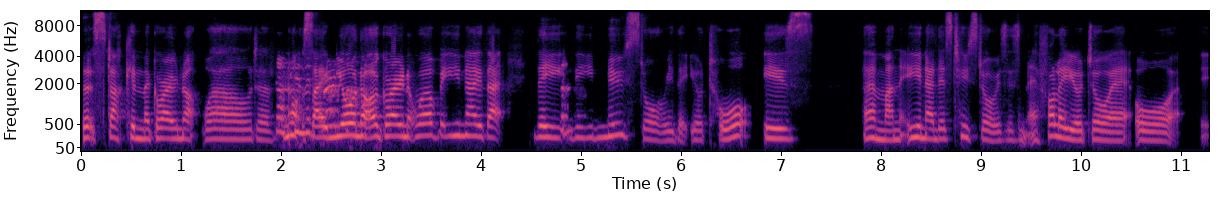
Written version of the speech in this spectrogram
That's stuck in the grown-up world of stuck not saying you're not a grown-up world, but you know that the the new story that you're taught is um and you know there's two stories, isn't there? Follow your joy or eh,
